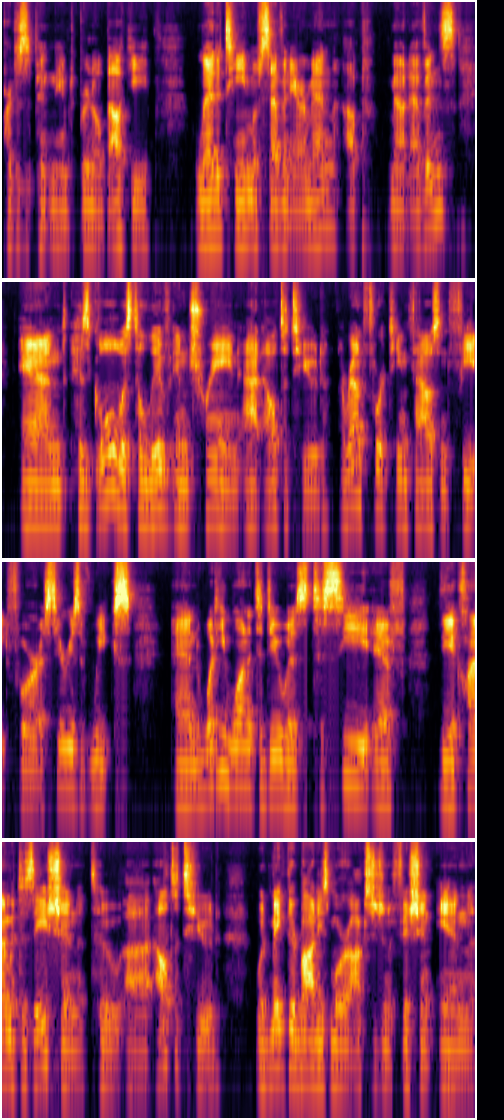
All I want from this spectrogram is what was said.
participant named Bruno Balke, led a team of seven airmen up Mount Evans. And his goal was to live and train at altitude around 14,000 feet for a series of weeks. And what he wanted to do was to see if the acclimatization to uh, altitude would make their bodies more oxygen efficient in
